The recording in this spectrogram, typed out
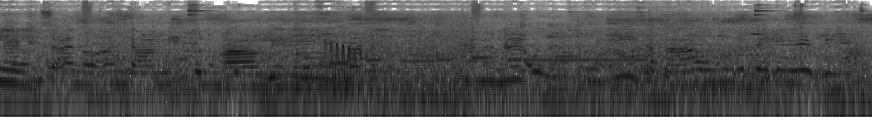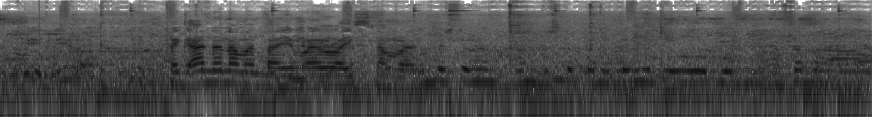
Doon sa ano, ang dami. Punong Mami. Kamo na, oh. Hindi, sabaw. Hindi pwedeng Pwede. Nag-ano naman tayo, may rice naman. Ang gusto, ng, ang gusto pa ni Benny, ipon na sabaw.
